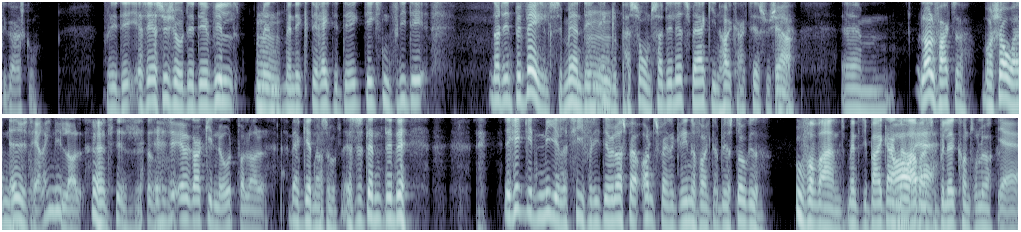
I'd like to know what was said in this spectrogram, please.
Det gør jeg sgu. Fordi det, altså jeg synes jo, det, det er vildt, men, Mm. men det, det er rigtigt. Det er, ikke, det er ikke sådan, fordi det, når det er en bevægelse, mere end det er en Mm. enkelt person, så er det lidt svært at give en høj karakter, synes Ja. jeg. Øhm, LOL-faktor. Hvor sjov er den? Jeg synes, det er rigtig lol. det synes jeg, Jeg, synes, jeg vil godt give den 8 på lol. jeg giver den også 8. Jeg synes, den, den, det, jeg kan ikke give den 9 eller 10, fordi det vil også være åndssvagt at grine af folk, der bliver stukket uforvarende, mens de bare er i gang med Åh, at arbejde ja. som billetkontrollør. Ja.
